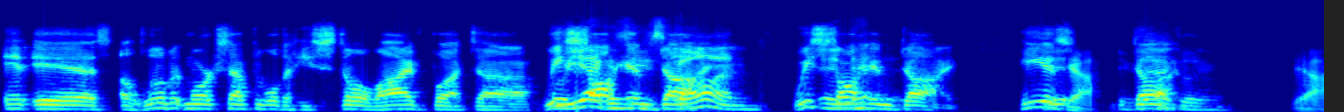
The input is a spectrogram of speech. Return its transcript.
it is a little bit more acceptable that he's still alive, but uh, we Well, yeah, saw 'cause him die. gone. We saw And- him die. He is Yeah. Exactly. and- Yeah,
